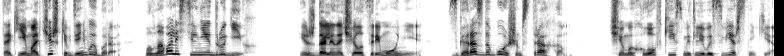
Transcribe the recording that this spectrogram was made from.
Такие мальчишки в день выбора волновались сильнее других и ждали начала церемонии с гораздо большим страхом, чем их ловкие и сметливые сверстники.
